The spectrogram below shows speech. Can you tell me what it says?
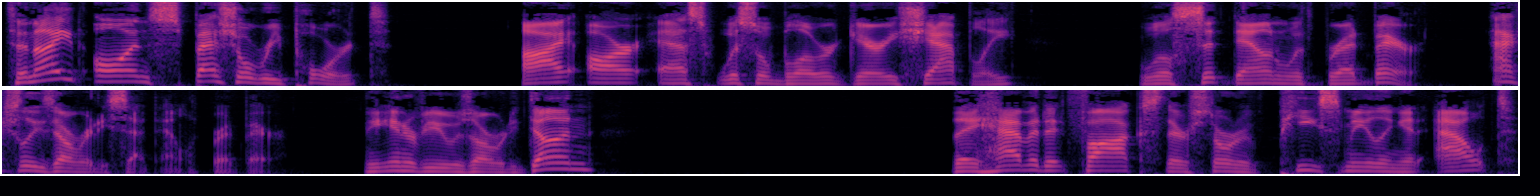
tonight on Special Report, IRS whistleblower Gary Shapley will sit down with Bret Baier. Actually, he's already sat down with Bret Baier. The interview is already done. They have it at Fox. They're sort of piecemealing it out.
